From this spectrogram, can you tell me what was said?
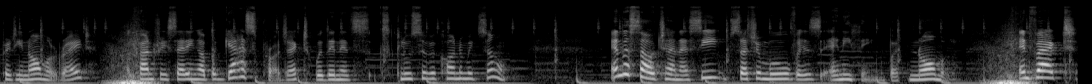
Pretty normal, right? A country setting up a gas project within its exclusive economic zone. In the South China Sea, such a move is anything but normal. In fact,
